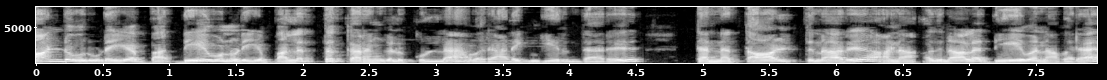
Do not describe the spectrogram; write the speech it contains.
ஆண்டவருடைய ப- தேவனுடைய பலத்த கரங்களுக்குள்ள அவர் அடங்கி இருந்தாரு தன்னை தாழ்த்தினாரு. ஆனா அதனால தேவன் அவரை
